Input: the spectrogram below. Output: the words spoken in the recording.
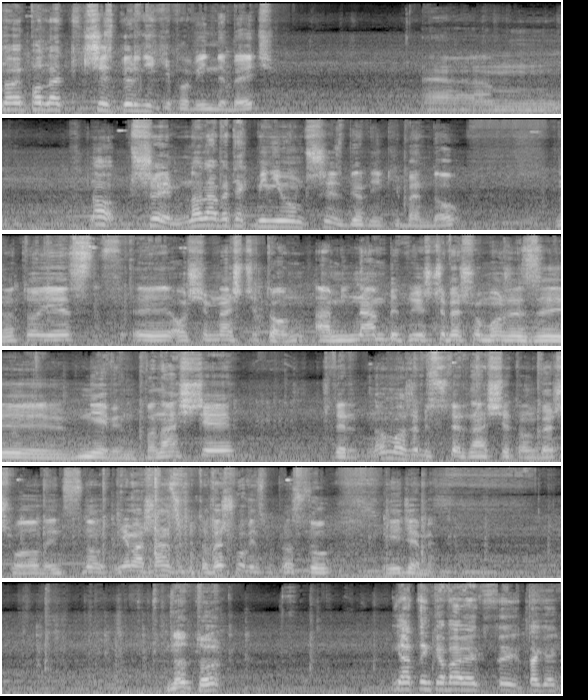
no ponad trzy zbiorniki powinny być. No trzy, no nawet jak minimum trzy zbiorniki będą. No to jest y, 18 ton, a nam by tu jeszcze weszło może z, y, nie wiem, 12, 4, no może by z 14 ton weszło, więc no nie ma szans, żeby to weszło, więc po prostu jedziemy. No to ja ten kawałek, tak jak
